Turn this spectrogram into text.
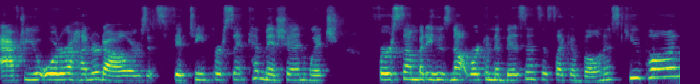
after you order $100, it's 15% commission, which for somebody who's not working the business, it's like a bonus coupon.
